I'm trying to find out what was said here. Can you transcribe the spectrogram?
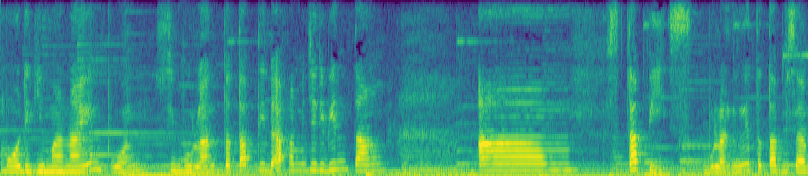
mau digimanain pun si bulan tetap tidak akan menjadi bintang. Um, tapi bulan ini tetap bisa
